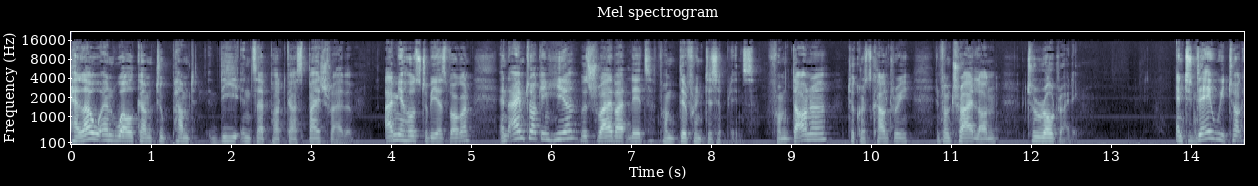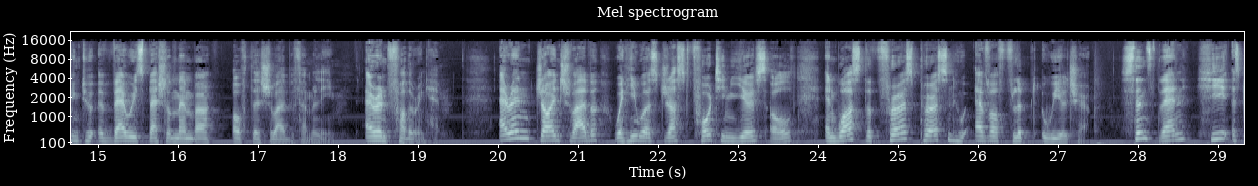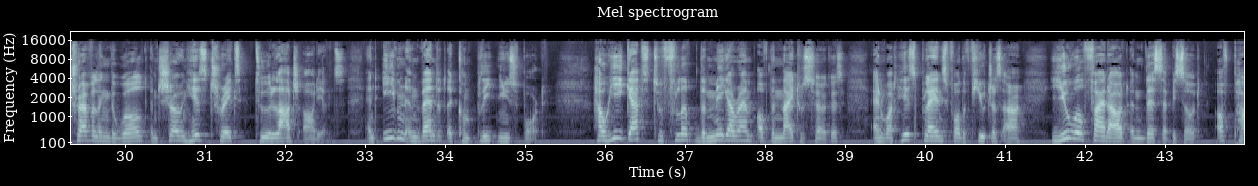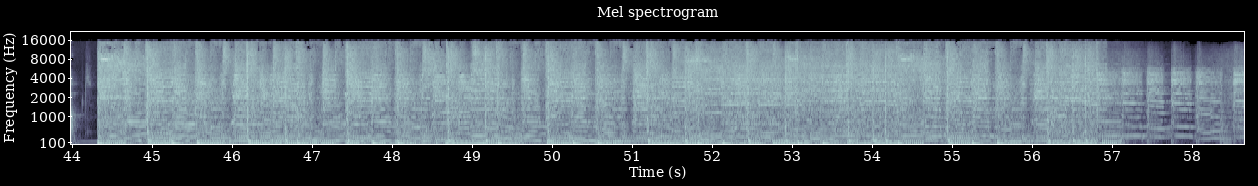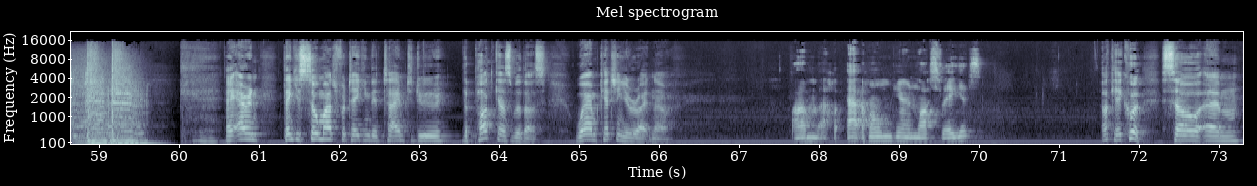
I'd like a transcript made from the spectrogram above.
Hello and welcome to Pumped, the Inside Podcast by Schwalbe. I'm your host Tobias Wogon, and I'm talking here with Schwalbe athletes from different disciplines, from downhill to cross country, and from triathlon to road riding. And today we're talking to a very special member of the Schwalbe family, Aaron Fotheringham. Aaron joined Schwalbe when he was just 14 years old and was the first person who ever flipped a wheelchair. Since then, he is traveling the world and showing his tricks to a large audience, and even invented a complete new sport. How he got to flip the mega ramp of the Nitro Circus and what his plans for the futures are, you will find out in this episode of Pumped. Thank you so much for taking the time to do the podcast with us. Where I'm catching you right now? I'm at home here in Las Vegas. Okay, cool. So, um,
